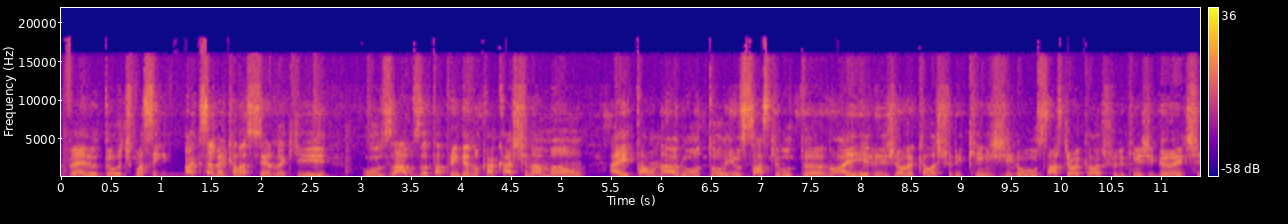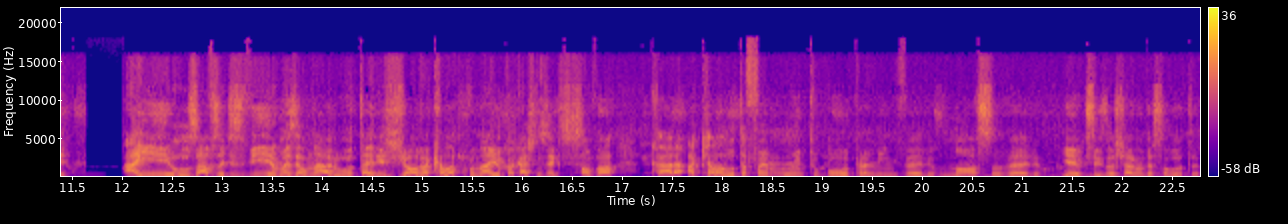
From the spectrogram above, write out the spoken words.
Velho, do- tipo assim, sabe aquela cena que o Zabuza tá prendendo o Kakashi na mão, aí tá o Naruto e o Sasuke lutando, aí ele joga aquela shuriken, o Sasuke joga aquela shuriken gigante, aí o Zabuza desvia, mas é o Naruto, aí ele joga aquela kunai e o Kakashi consegue se salvar. Cara, aquela luta foi muito boa pra mim, velho. Nossa, velho. E aí, o que vocês acharam dessa luta?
